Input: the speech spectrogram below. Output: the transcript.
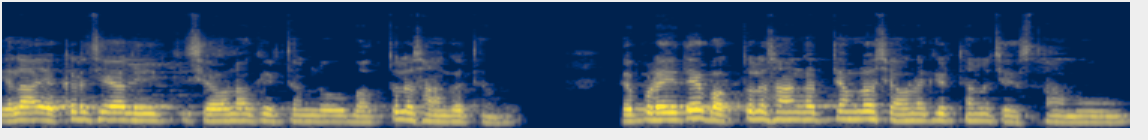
ఎలా ఎక్కడ చేయాలి శ్రవణ కీర్తనలు? భక్తుల సాంగత్యంలో. ఎప్పుడైతే భక్తుల సాంగత్యంలో శ్రవణ కీర్తనలు చేస్తామో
